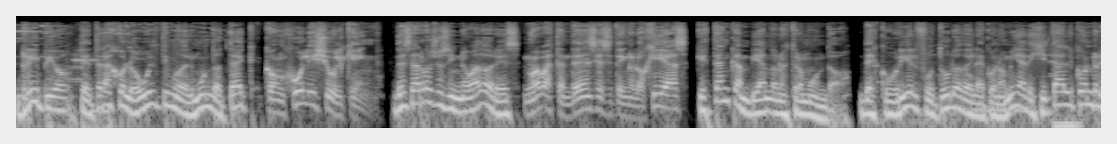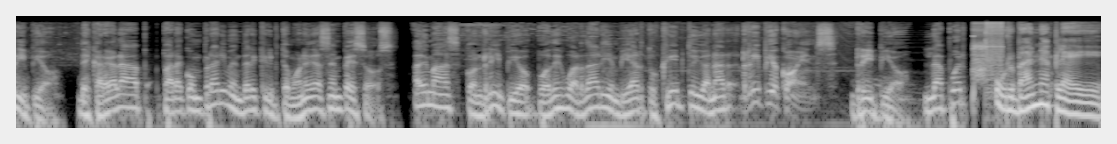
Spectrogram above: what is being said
Ripio te trajo lo último del mundo tech con Juli Shulkin. Desarrollos innovadores, nuevas tendencias y tecnologías que están cambiando nuestro mundo. Descubrí el futuro de la economía digital con Ripio. Descarga la app para comprar y vender criptomonedas en pesos. Además, con Ripio podés guardar y enviar tus cripto y ganar Ripio Coins. Ripio, la puerta Urbana Play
